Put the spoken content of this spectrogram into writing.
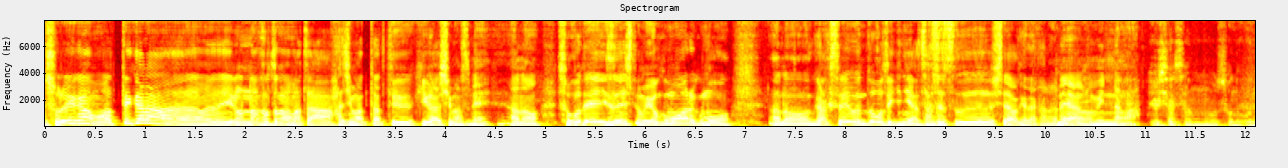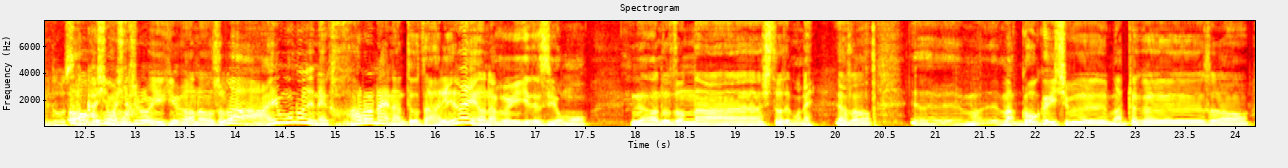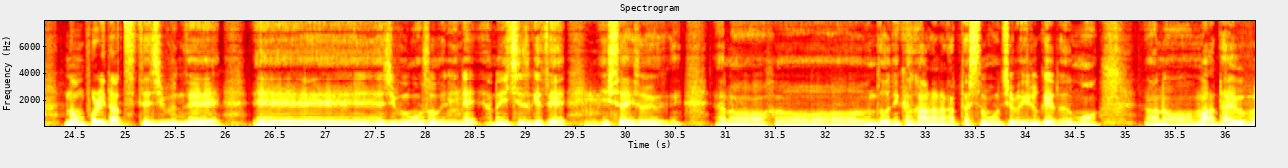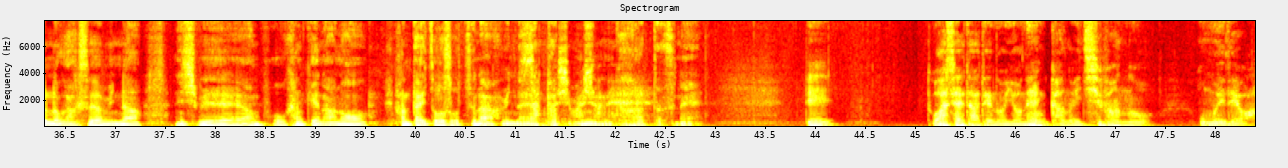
それが終わってからいろんなことがまた始まったっていう気がしますね。あのそこでいずれにしても良くも悪くもあの学生運動的には挫折したわけだからねあのみんなが。吉田さんもその運動参加しました。もちろんあのそれはああいうものにね関わらないなんてことはありえないような雰囲気ですよもう。あのどんな人でもねいやその、まあ、ごく一部全くそのノンポリだっつって自分で、えー、自分をそういうふうにね、あの位置づけて、一切そういうあの運動に関わらなかった人ももちろんいるけれどもあのまあ大部分の学生はみんな日米安保関係のあの反対闘争っていうのはみんなやったしましたね。関わったですね。で早稲田での4年間の一番の思い出は。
